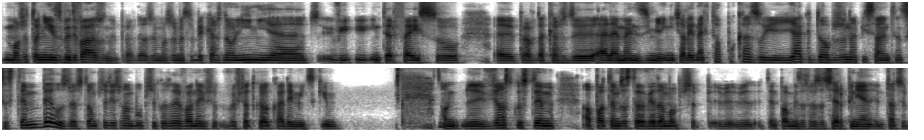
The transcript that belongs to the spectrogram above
może to nie jest zbyt ważne, prawda, że możemy sobie każdą linię interfejsu, e, prawda, każdy element zmienić, ale jednak to pokazuje, jak dobrze napisany ten system był. Zresztą przecież on był przygotowywany w ośrodku akademickim. No, w związku z tym, a potem zostało wiadomo, ten pomysł został zaczerpnięty, znaczy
